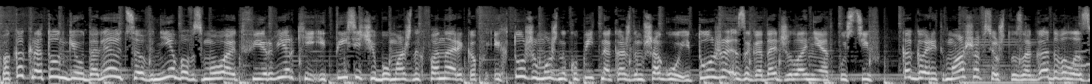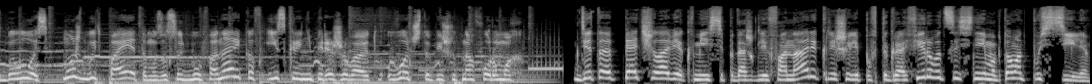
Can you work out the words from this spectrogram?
Пока кротонги удаляются, в небо взмывают фейерверки и тысячи бумажных фонариков. Их тоже можно купить на каждом шагу и тоже загадать желание отпустив. Как говорит Маша, все, что загадывала, сбылось. Может быть, поэтому за судьбу фонариков искренне переживают. Вот что пишут на форумах. Где-то пять человек вместе подожгли фонарик, решили пофотографироваться с ним, а потом отпустили.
